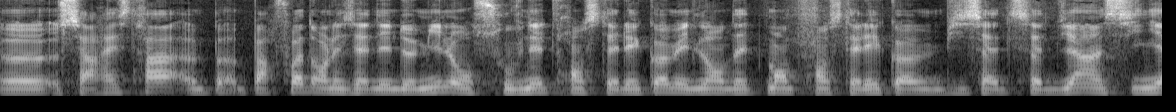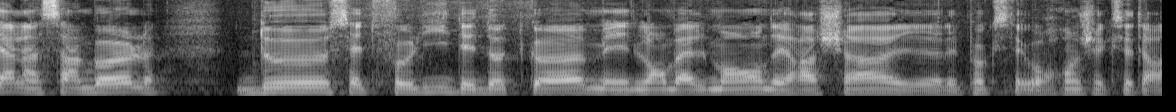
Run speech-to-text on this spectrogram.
euh, ça restera, parfois dans les années 2000, on se souvenait de France Télécom et de l'endettement de France Télécom. Puis ça, ça, devient un signal, un symbole de cette folie des dot-com et de l'emballement, des rachats. Et à l'époque, c'était Orange, etc.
